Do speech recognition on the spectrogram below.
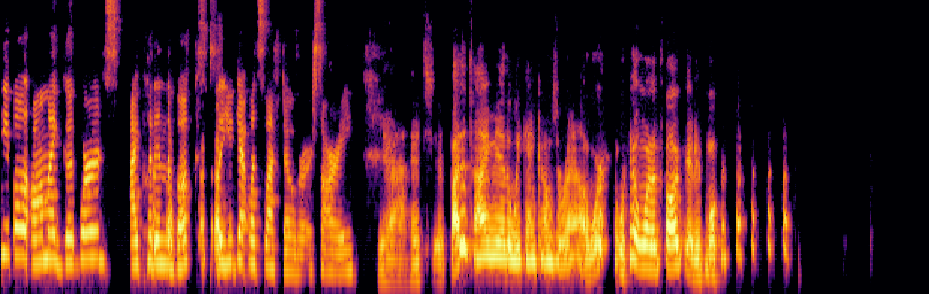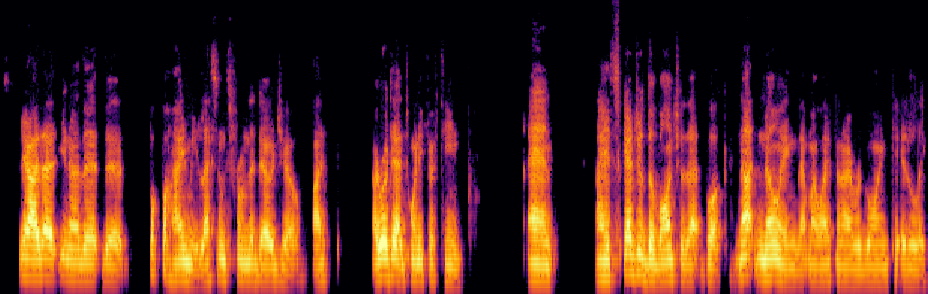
people all my good words I put in the books, so you get what's left over. Sorry. Yeah, it's eh, by the time yeah, the weekend comes around, we're we don't want to talk anymore. yeah, that you know the the book behind me, Lessons from the Dojo. I I wrote that in 2015, and I had scheduled the launch of that book, not knowing that my wife and I were going to Italy.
